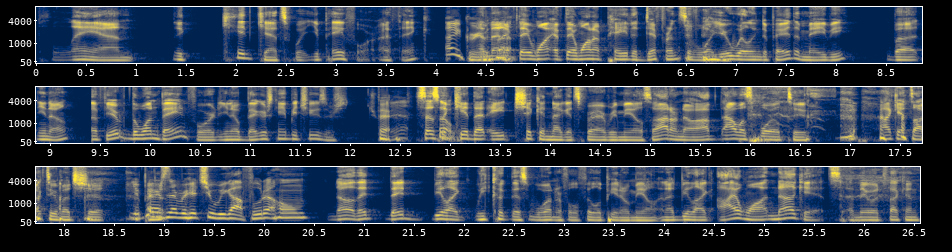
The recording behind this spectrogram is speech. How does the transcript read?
plan, the kid gets what you pay for, I think. I agree. and with then that. if they want if they want to pay the difference of what you're willing to pay, then maybe. But you know, if you're the one paying for it, you know, beggars can't be choosers. Fair. Says So- the kid that ate chicken nuggets for every meal. So I don't know. I, I was spoiled too. I can't talk too much shit. Your parents never hit you. We got food at home. No, they they'd be like, "We cooked this wonderful Filipino meal," and I'd be like, "I want nuggets," and they would fucking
